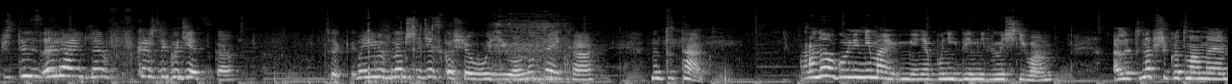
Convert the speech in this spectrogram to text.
Przecież to jest raj dla każdego dziecka. Czekaj. Moje wewnętrzne dziecko się obudziło, no hejka. No to tak. One ogólnie nie mają imienia, bo nigdy im nie wymyśliłam. Ale tu na przykład mamy,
